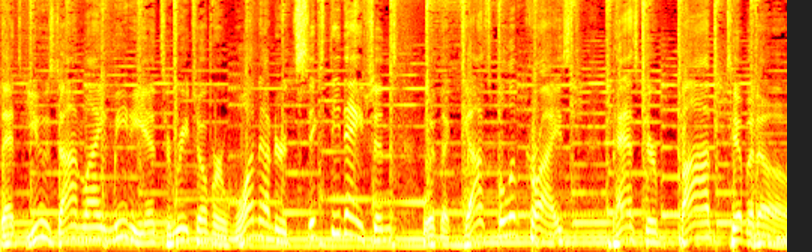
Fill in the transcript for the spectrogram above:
that's used online media to reach over 160 nations with the gospel of Christ, Pastor Bob Thibodeau.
